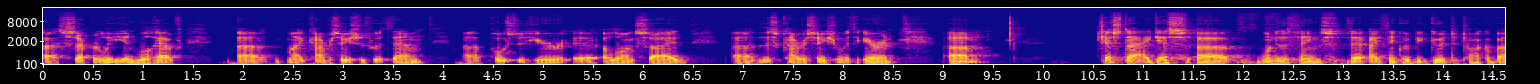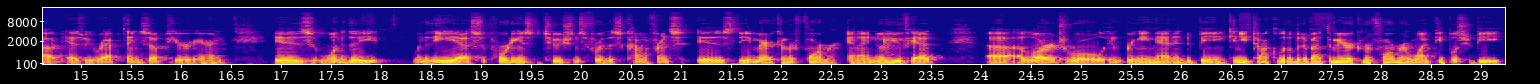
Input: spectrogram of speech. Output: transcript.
uh, separately, and we'll have uh, my conversations with them uh, posted here uh, alongside uh, this conversation with Aaron. Um, just, uh, I guess, uh, one of the things that I think would be good to talk about as we wrap things up here, Aaron, is one of the one of the uh, supporting institutions for this conference is the American Reformer, and I know you've had uh, a large role in bringing that into being. Can you talk a little bit about the American Reformer and why people should be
